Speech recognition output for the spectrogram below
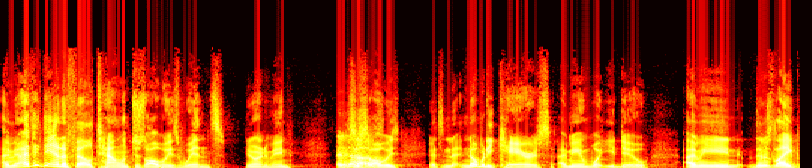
I mean, I think the NFL talent just always wins. You know what I mean? It it's just does. always it's n- nobody cares. I mean, what you do. I mean, there's like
